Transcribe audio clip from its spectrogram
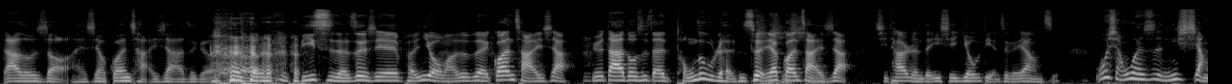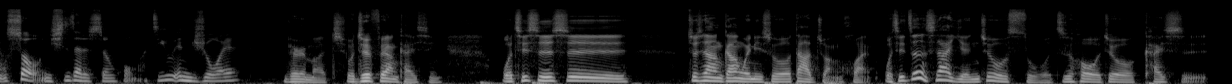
大家都知道，还是要观察一下这个、呃 彼此的这些朋友嘛，对不对？观察一下，因为大家都是在同路人，所以要观察一下其他人的一些优点，这个样子。我想问的是，你享受你现在的生活吗？Do you enjoy it？Very much，我觉得非常开心。我其实是就像刚刚维尼说大转换，我其实真的是在研究所之后就开始，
